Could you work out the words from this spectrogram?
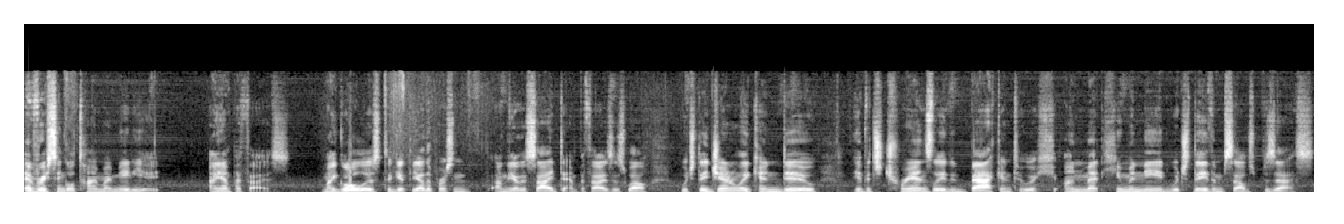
every single time I mediate, I empathize. My goal is to get the other person on the other side to empathize as well, which they generally can do if it's translated back into an unmet human need which they themselves possess.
